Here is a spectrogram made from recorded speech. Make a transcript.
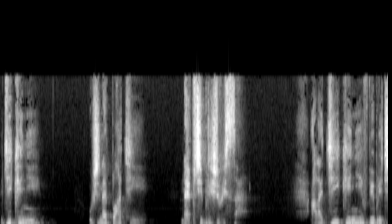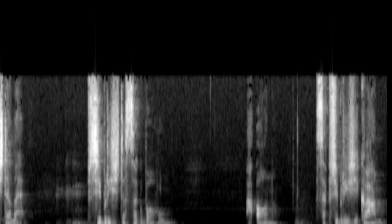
Díky ní už neplatí, nepřibližuj se. Ale díky ní v Bibli čteme, přibližte se k Bohu a On se přiblíží k vám.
